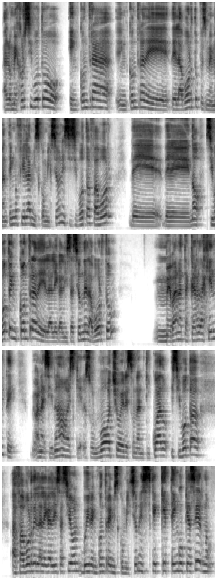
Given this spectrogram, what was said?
a lo mejor si voto en contra, en contra de, del aborto, pues me mantengo fiel a mis convicciones. Y si voto a favor de, de, no, si voto en contra de la legalización del aborto, me van a atacar la gente. Me van a decir, no, es que eres un mocho, eres un anticuado. Y si voto a, favor de la legalización, voy a ir en contra de mis convicciones. Es que, ¿qué tengo que hacer, no?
